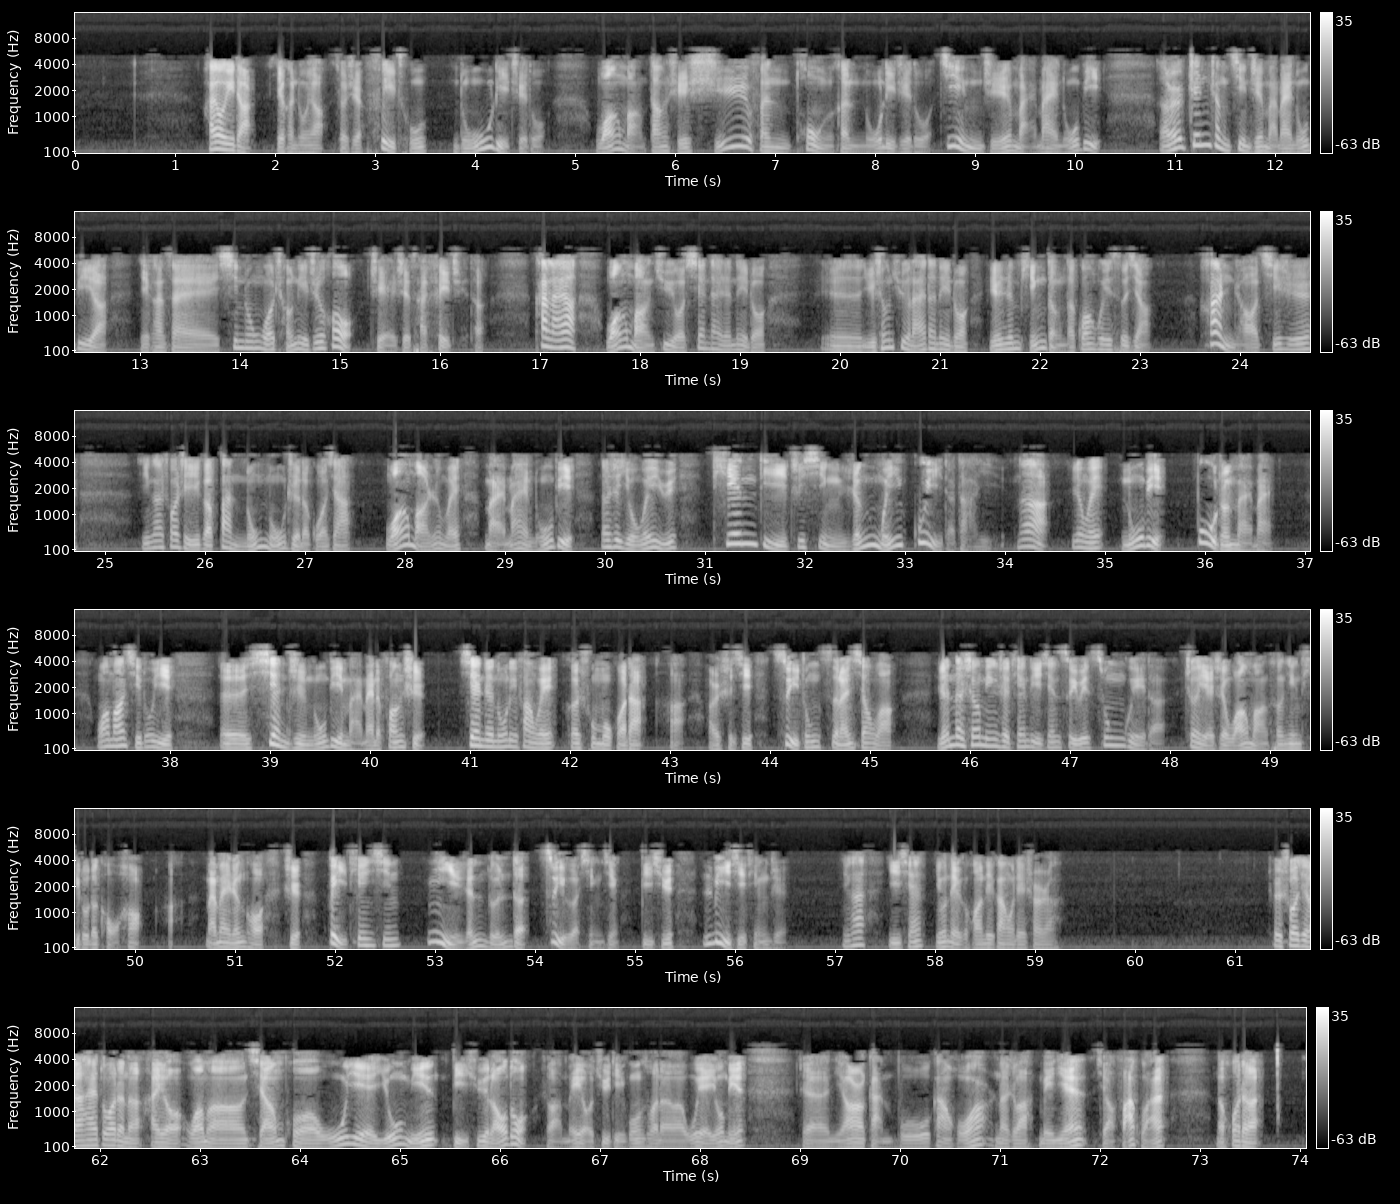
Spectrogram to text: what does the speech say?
还有一点也很重要，就是废除奴隶制度。王莽当时十分痛恨奴隶制度，禁止买卖奴婢。而真正禁止买卖奴婢啊，你看在新中国成立之后，这也是才废止的。看来啊，王莽具有现代人那种，呃，与生俱来的那种人人平等的光辉思想。汉朝其实应该说是一个半农奴制的国家，王莽认为买卖奴婢那是有违于天地之性，人为贵的大义，那认为奴婢不准买卖。王莽企图以呃限制奴婢买卖的方式。限制奴隶范围和数目扩大啊，而使其最终自然消亡。人的生命是天地间最为尊贵的，这也是王莽曾经提出的口号啊。买卖人口是背天心、逆人伦的罪恶行径，必须立即停止。你看，以前有哪个皇帝干过这事儿啊？这说起来还多着呢。还有王莽强迫无业游民必须劳动，是吧？没有具体工作的无业游民。这你要是敢不干活，那是吧？每年就要罚款，那或者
